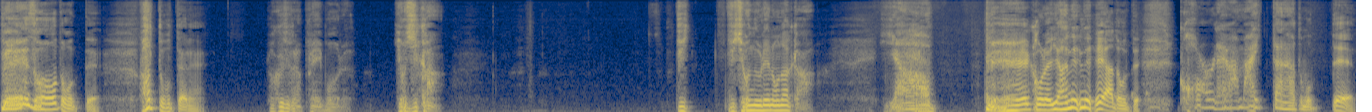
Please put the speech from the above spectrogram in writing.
べえぞと思って、ファッと思ったよね。6時からプレイボール。4時間。び、びしょ濡れの中。やっべえ、これ屋根ねえやと思って。これは参ったなと思って、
